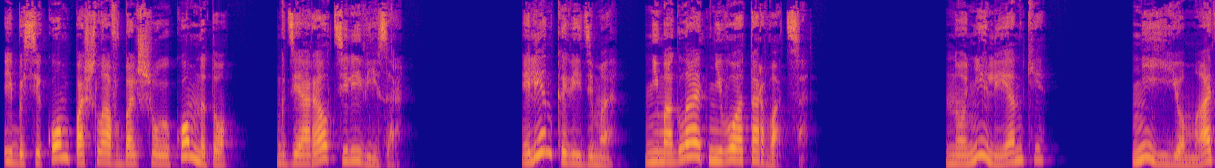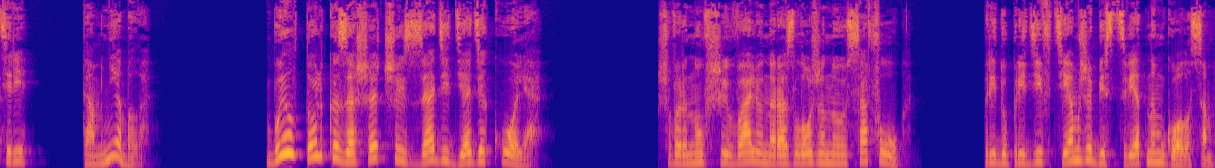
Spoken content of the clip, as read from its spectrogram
и босиком пошла в большую комнату, где орал телевизор. И Ленка, видимо, не могла от него оторваться. Но ни Ленки, ни ее матери там не было. Был только зашедший сзади дядя Коля, швырнувший Валю на разложенную софу, предупредив тем же бесцветным голосом.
